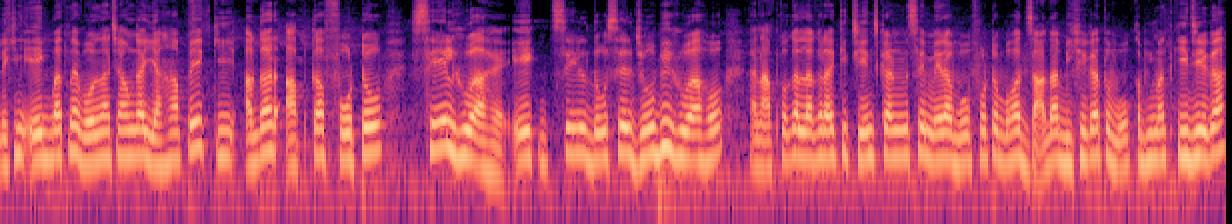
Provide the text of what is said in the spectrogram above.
लेकिन एक बात मैं बोलना चाहूँगा यहाँ पे कि अगर आपका फ़ोटो सेल हुआ है, एक सेल दो सेल जो भी हुआ हो एंड आपको अगर लग रहा है कि चेंज करने से मेरा वो फ़ोटो बहुत ज़्यादा दिखेगा तो वो कभी मत कीजिएगा।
